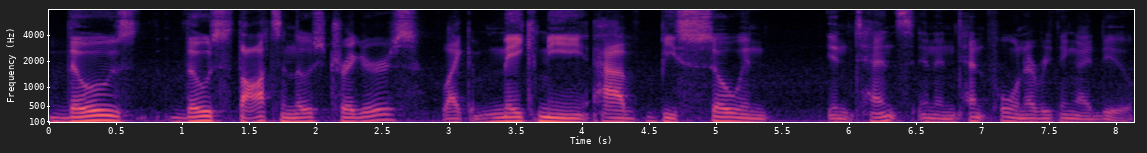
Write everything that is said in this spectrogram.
those those thoughts and those triggers like make me have be so in, intense and intentful in everything I do.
